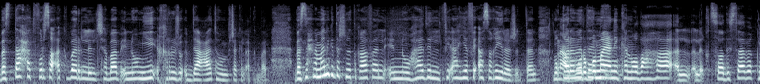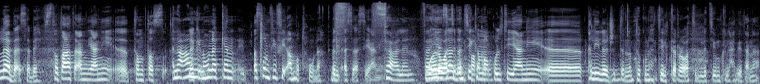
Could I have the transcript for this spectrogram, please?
بس تاحت فرصة أكبر للشباب إنهم يخرجوا إبداعاتهم بشكل أكبر. بس نحن ما نقدرش نتغافل إنه هذه الفئة هي فئة صغيرة جدا. نعم، مقارنة نعم وربما يعني كان وضعها الاقتصادي السابق لا بأس به استطاعت أن يعني آه، تمتص. نعم. لكن هناك كان أصلا في فئة مطحونة بالأساس يعني. فعلا. ورواتب انت كما قلتي يعني آه، قليلة جدا لم تكن تلك الرواتب التي يمكن الحديث عنها.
